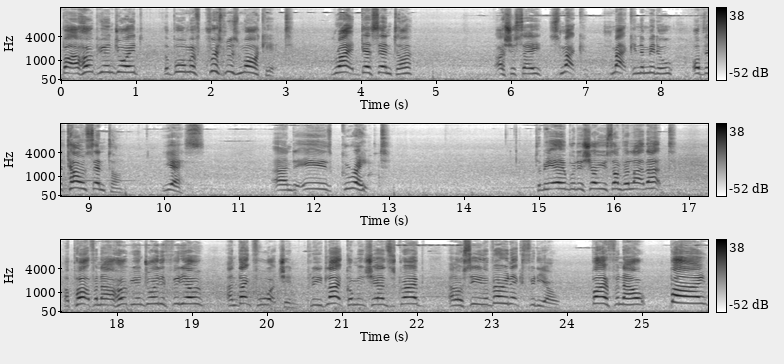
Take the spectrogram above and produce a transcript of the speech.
But I hope you enjoyed the Bournemouth Christmas Market. Right dead centre, I should say, smack, smack in the middle of the town centre. Yes. And it is great to be able to show you something like that. Apart from that, I hope you enjoyed this video and thanks for watching. Please like, comment, share and subscribe and I'll see you in the very next video. Bye for now. Bye.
